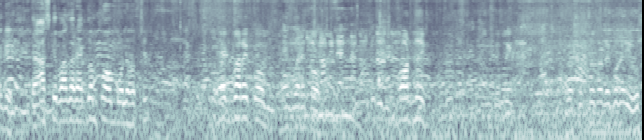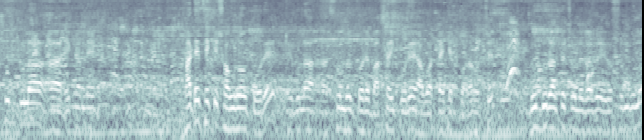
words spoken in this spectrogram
আগে। আজকে বাজার একদম কম মনে হচ্ছে? একবারে কম। একবারে কম। অর্ধেক। রসুন করে এই ওষুধগুলা এখানে হাটে থেকে সংগ্রহ করে এগুলা সুন্দর করে বাছাই করে আবার প্যাকেট করা হচ্ছে। দূর দূরান্তে চলে যাবে এই রসুনগুলো।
